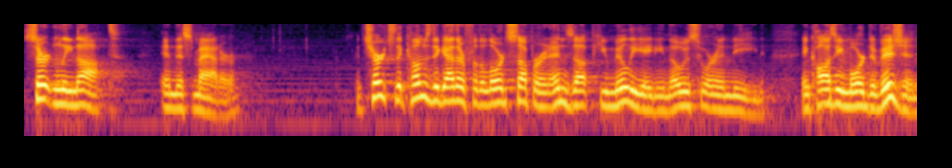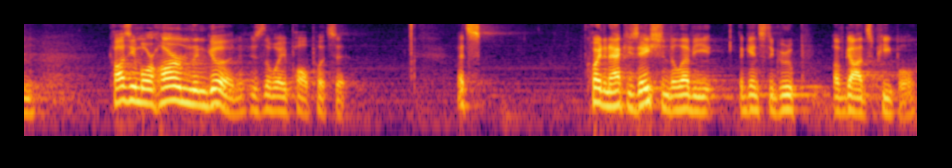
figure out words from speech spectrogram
Certainly not in this matter. A church that comes together for the Lord's Supper and ends up humiliating those who are in need and causing more division, causing more harm than good, is the way Paul puts it. That's quite an accusation to levy against a group of God's people.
